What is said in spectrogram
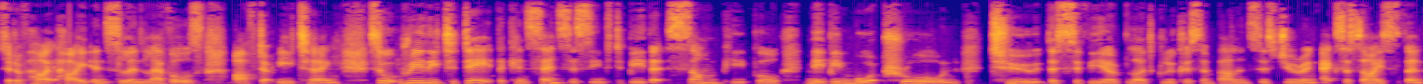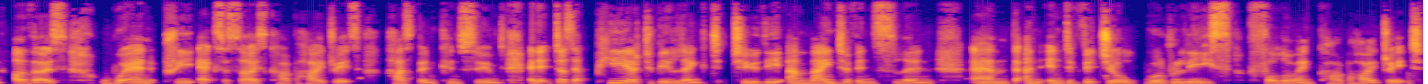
sort of high, high insulin levels after eating. So really to date, the consensus seems to be that some people may be more prone to the severe blood glucose imbalances during exercise than others when pre-exercise carbohydrates has been consumed. And it does appear to be linked to the amount of insulin um, that an individual will release following carbohydrate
